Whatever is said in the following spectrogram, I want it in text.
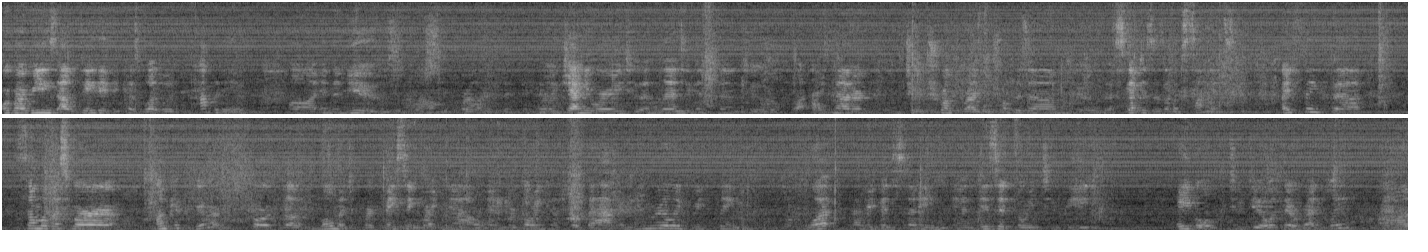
were my readings outdated because what was happening uh, in the news um, from early January to the Atlanta incident to Black Lives Matter to Trump rising Trumpism to the skepticism of science. I think that some of us were unprepared for the moment we're facing right now, and we're going to have to go back and really rethink what have we been studying, and is it going to be able to deal with theoretically, uh,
